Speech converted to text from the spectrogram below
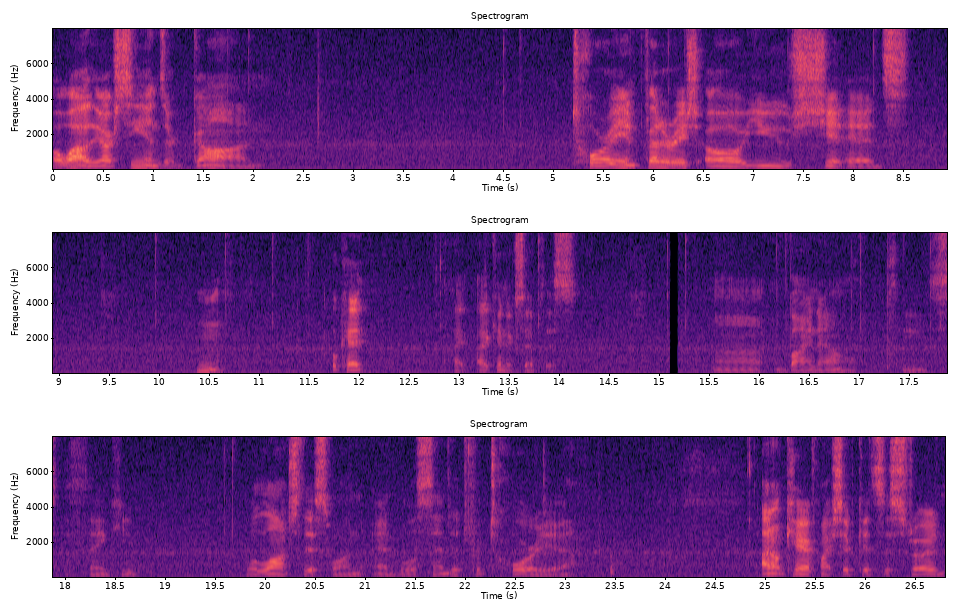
Oh wow, the Arceans are gone. Torian Federation. Oh, you shitheads. Hmm. Okay. I, I can accept this. Buy now, please. Thank you. We'll launch this one, and we'll send it for Toria. I don't care if my ship gets destroyed.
